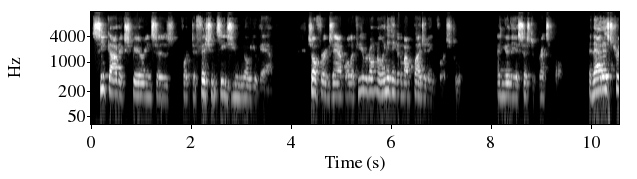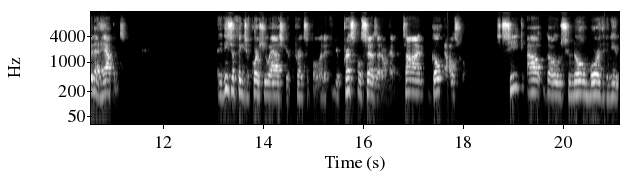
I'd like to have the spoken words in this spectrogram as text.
seek out experiences for deficiencies you know you have. So, for example, if you don't know anything about budgeting for a school and you're the assistant principal, and that is true, that happens. These are things, of course, you ask your principal. And if your principal says, I don't have the time, go elsewhere. Seek out those who know more than you.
